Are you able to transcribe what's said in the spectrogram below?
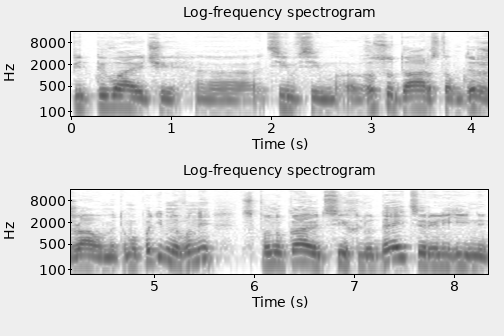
підпіваючи е, цим всім государствам, державам і тому подібне, вони спонукають цих людей, ці релігійні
